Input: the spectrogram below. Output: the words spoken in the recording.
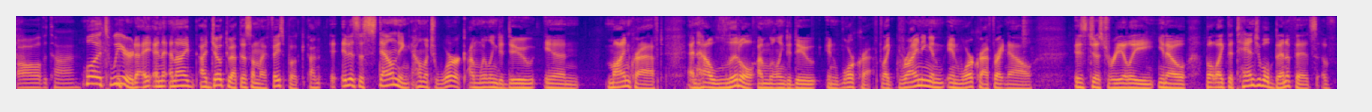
all the time. Well, it's weird, I, and and I, I joked about this on my Facebook. Um, it it is astounding how much work I'm willing to do in Minecraft and how little I'm willing to do in Warcraft. Like grinding in, in Warcraft right now is just really, you know, but like the tangible benefits of,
